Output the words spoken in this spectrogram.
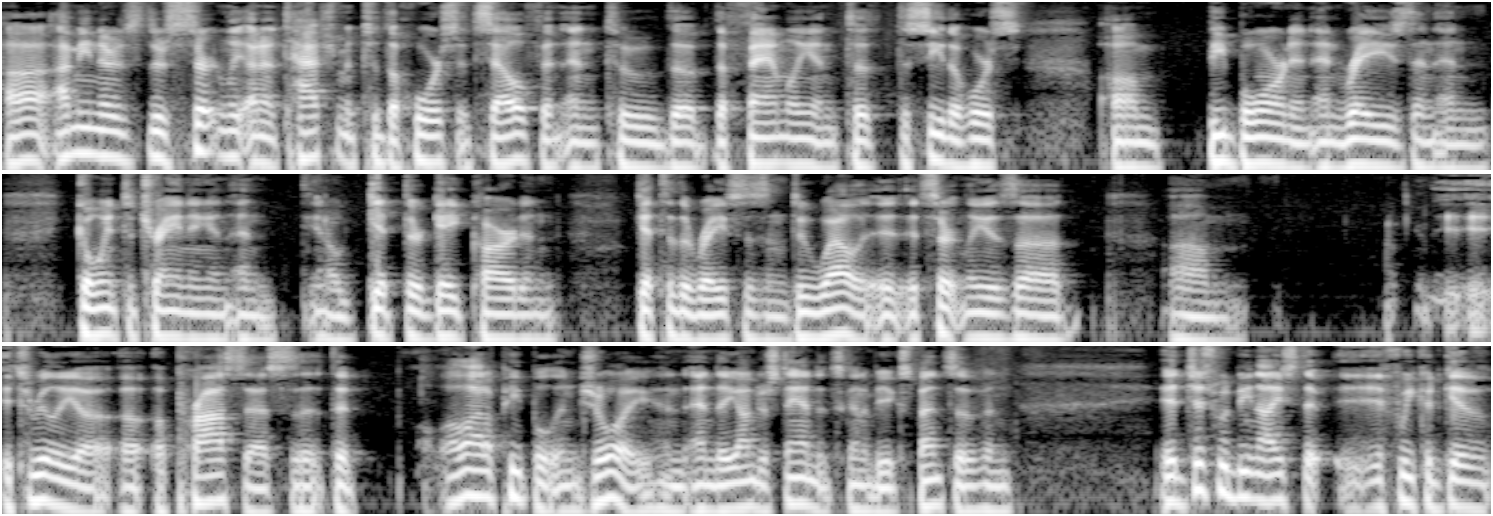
uh, I mean, there's there's certainly an attachment to the horse itself and, and to the, the family and to, to see the horse um, be born and, and raised and, and go into training and, and you know get their gate card and get to the races and do well. It, it certainly is a, um, it's really a, a process that, that, a lot of people enjoy and, and they understand it's going to be expensive. And it just would be nice that if we could give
